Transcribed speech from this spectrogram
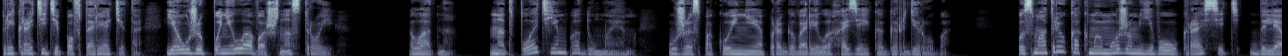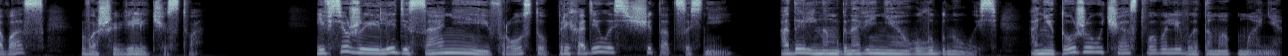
Прекратите повторять это, я уже поняла ваш настрой. Ладно, над платьем подумаем, уже спокойнее проговорила хозяйка гардероба. Посмотрю, как мы можем его украсить для вас, ваше величество. И все же и леди Сани, и Фросту приходилось считаться с ней. Адель на мгновение улыбнулась. Они тоже участвовали в этом обмане.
